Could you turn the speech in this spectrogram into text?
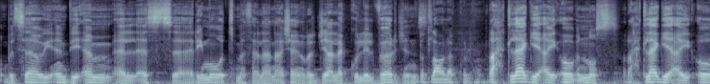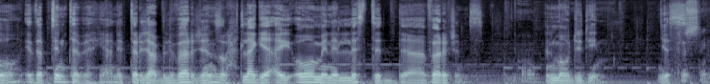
وبتساوي ام في ام ال اس ريموت مثلا عشان يرجع لك كل ال versions بيطلعوا لك كلهم. راح تلاقي io بالنص راح تلاقي io إذا بتنتبه يعني بترجع بال versions راح تلاقي io من ال listed versions wow. الموجودين. yes interesting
